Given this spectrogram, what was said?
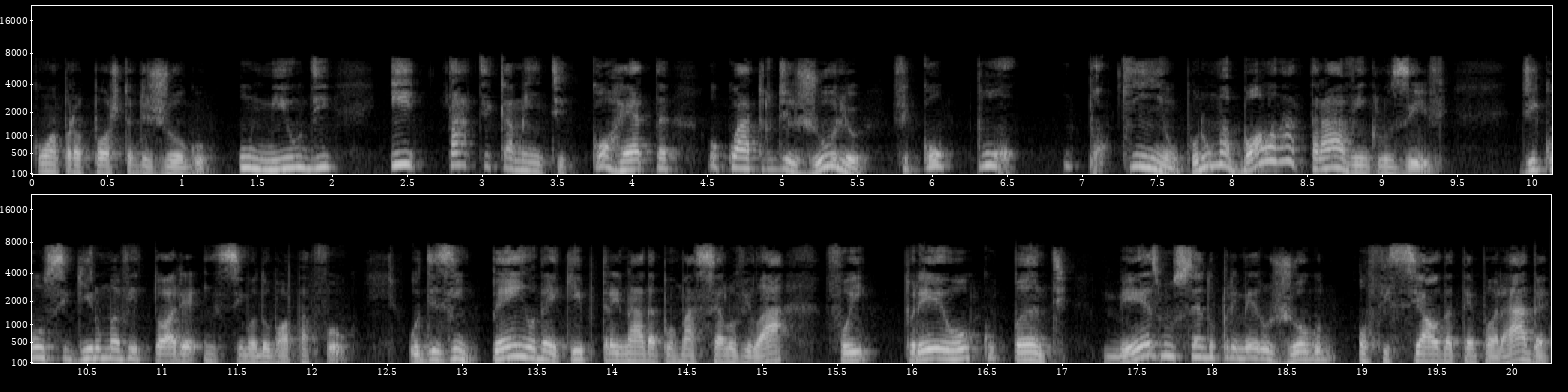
com uma proposta de jogo humilde e taticamente correta, o 4 de julho ficou por um pouquinho, por uma bola na trave, inclusive, de conseguir uma vitória em cima do Botafogo. O desempenho da equipe treinada por Marcelo Vilar foi preocupante. Mesmo sendo o primeiro jogo oficial da temporada,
